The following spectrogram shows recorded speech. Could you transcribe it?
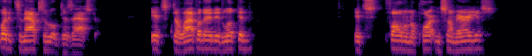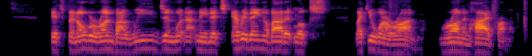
but it's an absolute disaster. it's dilapidated looking. It's fallen apart in some areas. It's been overrun by weeds and whatnot. I mean, it's everything about it looks like you want to run, run and hide from it.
